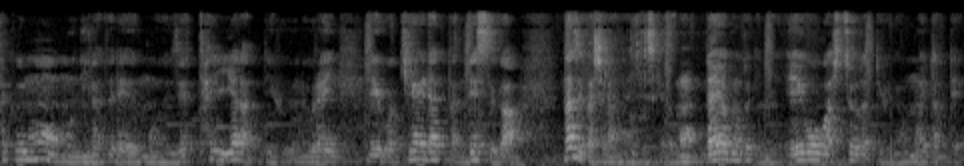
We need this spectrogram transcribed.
全くのもう苦手でもう絶対嫌だっていうぐらい英語が嫌いだったんですがなぜか知らないんですけども大学の時に英語が必要だっていうふうに思い立って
